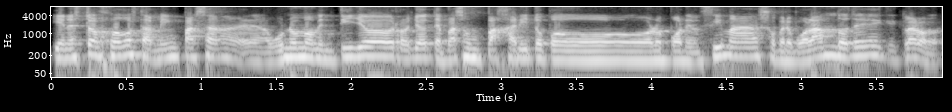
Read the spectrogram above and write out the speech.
Y en estos juegos también pasan en algunos momentillos, rollo, te pasa un pajarito por, por encima, sobrevolándote, que claro,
